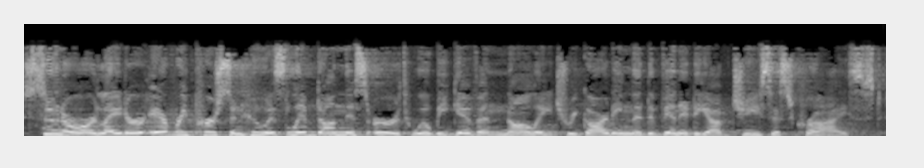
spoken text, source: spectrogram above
Sooner or later, every person who has lived on this earth will be given knowledge regarding the divinity of Jesus Christ.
